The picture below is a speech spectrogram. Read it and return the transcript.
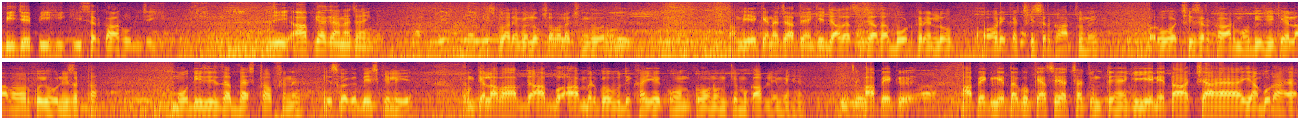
बीजेपी ही की सरकार होनी चाहिए। जी आप क्या कहना चाहेंगे? इस बारे में लोकसभा इलेक्शन के बारे में। हम ये कहना चाहते हैं कि ज़्यादा से ज़्यादा वोट करें लोग और एक अच्छी सरकार चुनें और वो अच्छी सरकार मोदी जी के अलावा और कोई हो नहीं सकता। Modi ji is the best option है इस वक्त देश के लिए। उनके अलावा आप आप आप मेरे को दिखाइए कौन कौन उनके मुकाबले में है। आप एक आप एक नेता को कैसे अच्छा चुनते हैं कि ये नेता अच्छा है या बुरा है?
